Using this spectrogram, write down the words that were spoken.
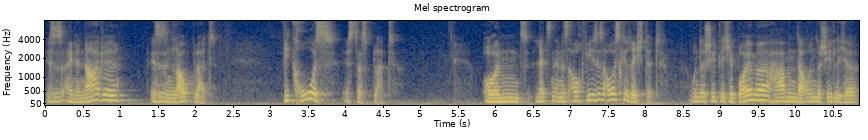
Ist es eine Nadel? Ist es ein Laubblatt? Wie groß ist das Blatt? Und letzten Endes auch, wie ist es ausgerichtet? Unterschiedliche Bäume haben da unterschiedliche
